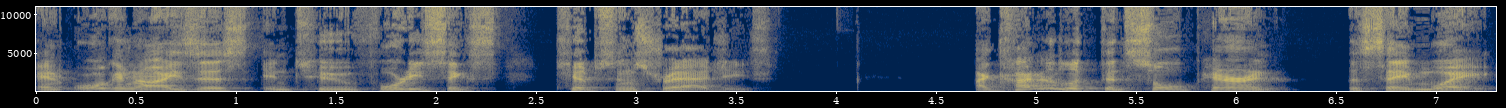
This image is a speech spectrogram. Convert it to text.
and organized this into 46 tips and strategies. I kind of looked at Soul Parent the same way.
